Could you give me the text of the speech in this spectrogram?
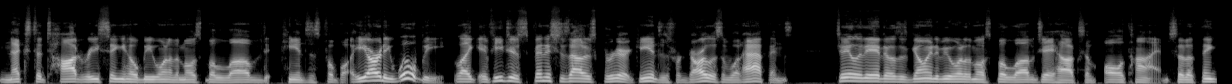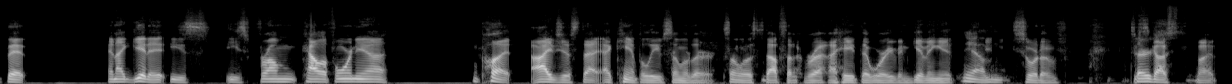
next to Todd Reesing, he'll be one of the most beloved Kansas football. He already will be. Like if he just finishes out his career at Kansas, regardless of what happens, Jalon Daniels is going to be one of the most beloved Jayhawks of all time. So to think that, and I get it, he's he's from California, but I just I, I can't believe some of the some of the stuff that I've read. I hate that we're even giving it Yeah, any sort of discussion, but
